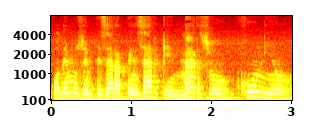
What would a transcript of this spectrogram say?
podemos empezar a pensar que en marzo, junio,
